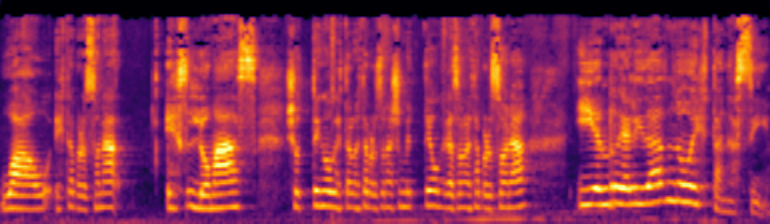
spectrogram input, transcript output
wow, esta persona es lo más, yo tengo que estar con esta persona, yo me tengo que casar con esta persona, y en realidad no es tan así.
